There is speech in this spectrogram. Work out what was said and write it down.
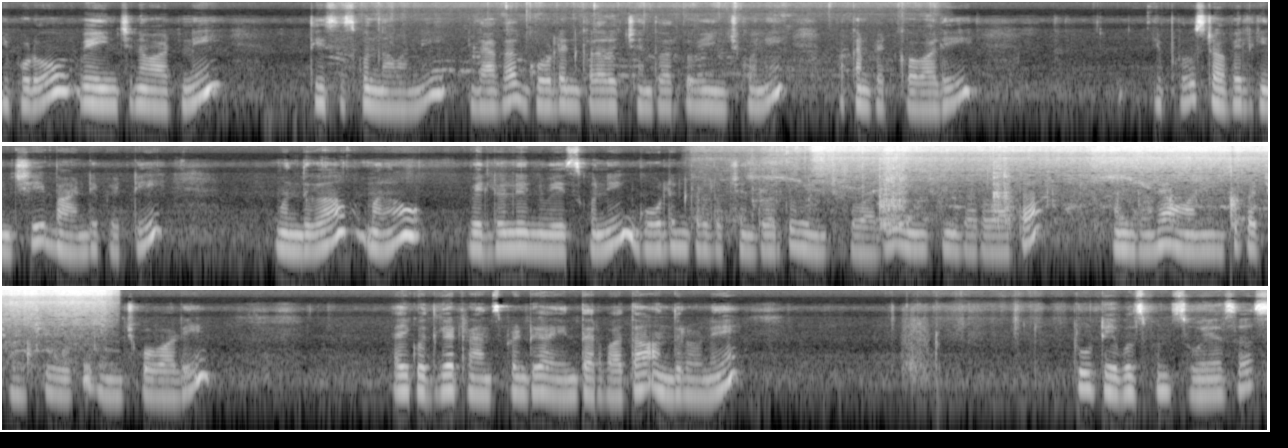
ఇప్పుడు వేయించిన వాటిని తీసేసుకుందామండి. ఇలాగా గోల్డెన్ కలర్ వచ్చేంత వరకు వేయించుకొని పక్కన పెట్టుకోవాలి. ఇప్పుడు స్టవ్ వెలిగించి బాండి పెట్టి ముందుగా మనం వెల్లుల్లిని వేసుకొని గోల్డెన్ కలర్ వచ్చేంత వరకు వేయించుకోవాలి. వేయించుకున్న తర్వాత అందులోనే ఆనియన్స్ పచ్చిమిర్చి వేసి వేయించుకోవాలి. అవి కొద్దిగా ట్రాన్స్పరెంట్గా అయిన తర్వాత అందులోనే టూ టేబుల్ స్పూన్ సోయా సాస్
